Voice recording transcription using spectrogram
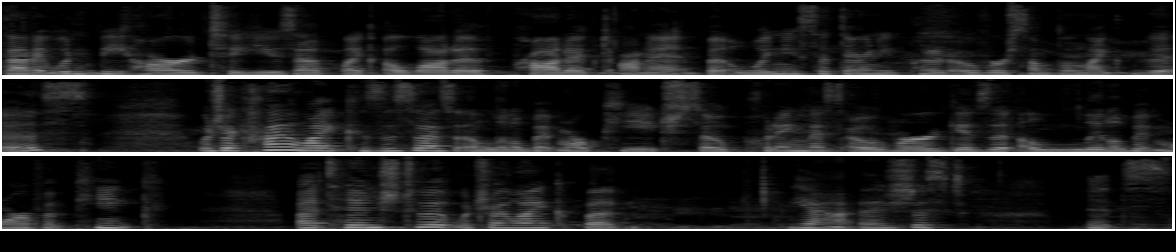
that it wouldn't be hard to use up like a lot of product on it. But when you sit there and you put it over something like this, which I kind of like because this has a little bit more peach. So putting this over gives it a little bit more of a pink tinge to it, which I like. But yeah, it's just, it's,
